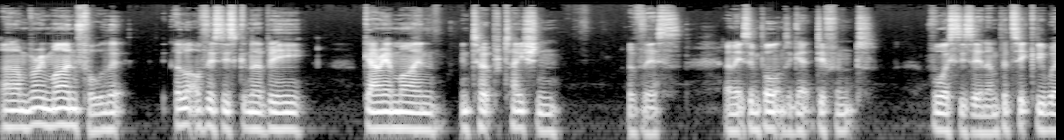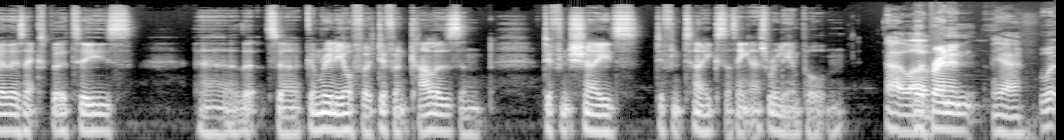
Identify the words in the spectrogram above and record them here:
and I'm very mindful that a lot of this is going to be Gary and mine interpretation of this and it's important to get different voices in, and particularly where there's expertise uh, that uh, can really offer different colours and different shades, different takes. I think that's really important. I love Look, Brandon. Yeah, we,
